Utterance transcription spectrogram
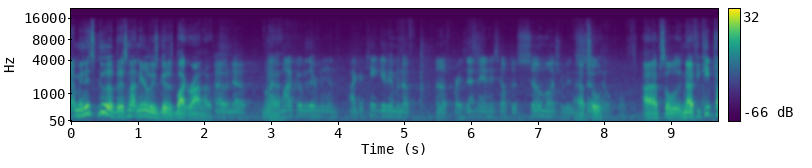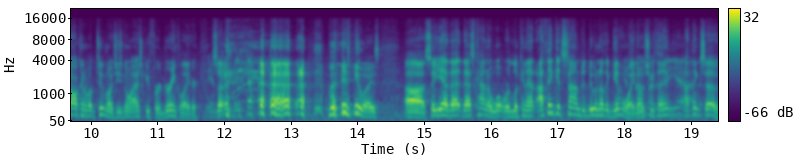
I mean, it's good, but it's not nearly as good as Black Rhino. Oh no, Mike, Yeah. Mike over there, man. I, I can't give him enough enough praise. That man has helped us so much and been Absolutely. so helpful. Absolutely. Now, if you keep talking about too much, he's going to ask you for a drink later. Yeah, so, but anyways, uh, so yeah, that that's kind of what we're looking at. I think it's time to do another giveaway, don't you to think? say, yeah, I think I so.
